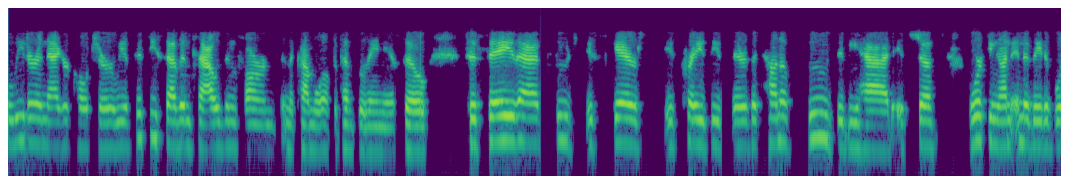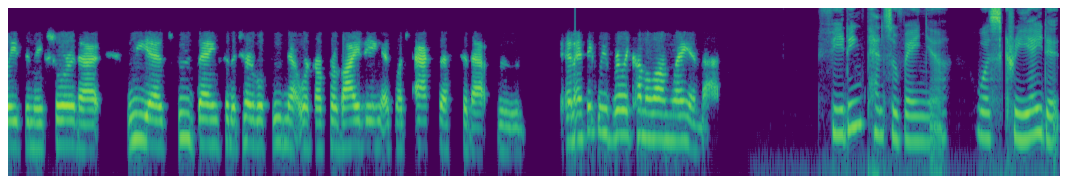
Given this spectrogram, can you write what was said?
leader in agriculture. We have 57,000 farms in the Commonwealth of Pennsylvania. So to say that food is scarce is crazy. There's a ton of food to be had. It's just working on innovative ways to make sure that we as food banks and the Charitable Food Network are providing as much access to that food. And I think we've really come a long way in that. Feeding Pennsylvania was created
